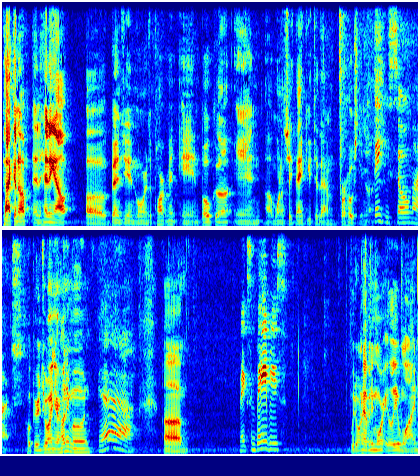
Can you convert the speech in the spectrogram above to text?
packing up and heading out of Benji and Lauren's apartment in Boca, and I um, want to say thank you to them for hosting us. Thank you so much. Hope you're enjoying your honeymoon. Yeah. Um, Make some babies. We don't have any more Iylia wine,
